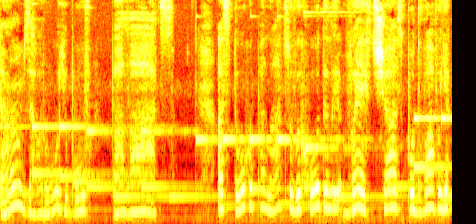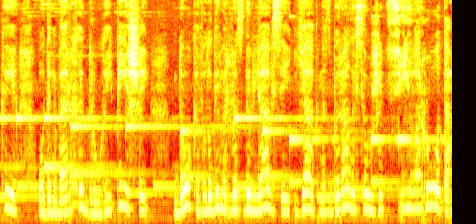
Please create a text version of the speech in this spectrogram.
там за горою був палац. А з того палацу виходили весь час по два вояки, один верхи, другий піший. Доки Володимир роздивлявся, як назбиралася уже ціла рота.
